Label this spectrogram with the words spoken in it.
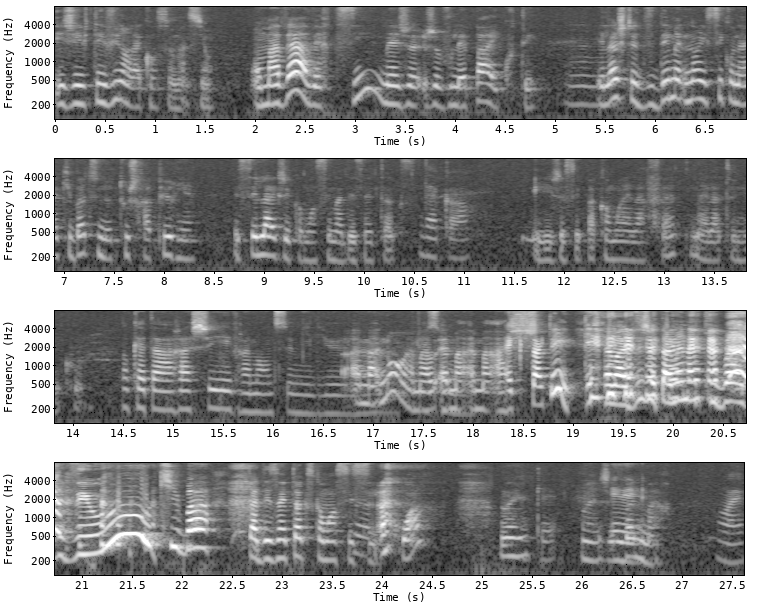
Et j'ai été vue dans la consommation. On m'avait averti, mais je ne voulais pas écouter. Hmm. Et là, je te dis Dès maintenant, ici qu'on est à Cuba, tu ne toucheras plus rien. Et c'est là que j'ai commencé ma désintox. D'accord. Et je ne sais pas comment elle a fait, mais elle a tenu court. Donc, elle t'a arraché vraiment de ce milieu. Elle non, elle m'a, elle m'a, acheté. elle m'a dit, je t'amène à Cuba. J'ai dit, ouh, Cuba. Ta désintox commence ici. Quoi? Oui. OK. j'ai une bonne mère. Ouais.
